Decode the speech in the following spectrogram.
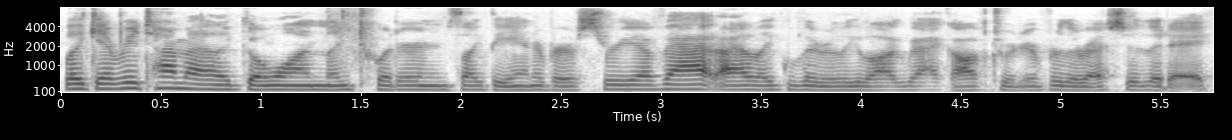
Like every time I like go on like Twitter and it's like the anniversary of that, I like literally log back off Twitter for the rest of the day.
